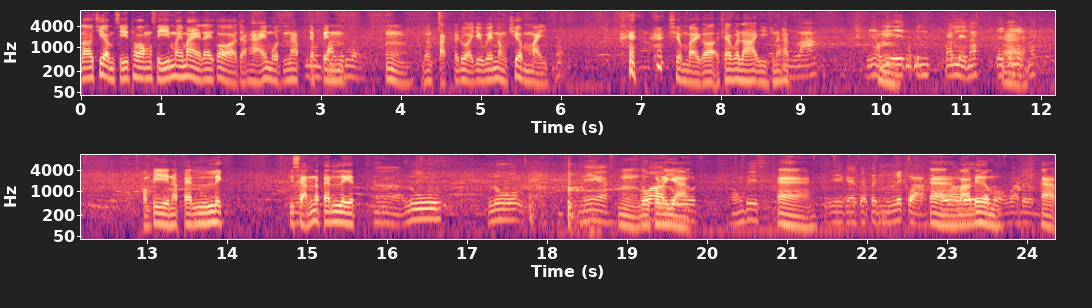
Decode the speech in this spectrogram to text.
เราเชื่อมสีทองสีไหม้ๆอะไรก็จะหายหมดนะครับ จะเป็น อืมโดนปัดไปด้วยจะเว้นต้องเชื่อมใหม่ เชื่อมใหม่ก็ใช้เวลาอีกนะครับล้างนี่ของพี่เอจะเป็นแปนเลนนะเอยเป็นเหล็กนะของพี่นะเป็นเหล็ก พี่สันนะเป็นเลด อ่ารูรูนี่ไงอืมรูคนละอย่างรูของพี่อ่า เอแกจะเป็นเล็กกว่าอ่าพระวาล์วเดิมขบอกว่าเดิม ครับ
